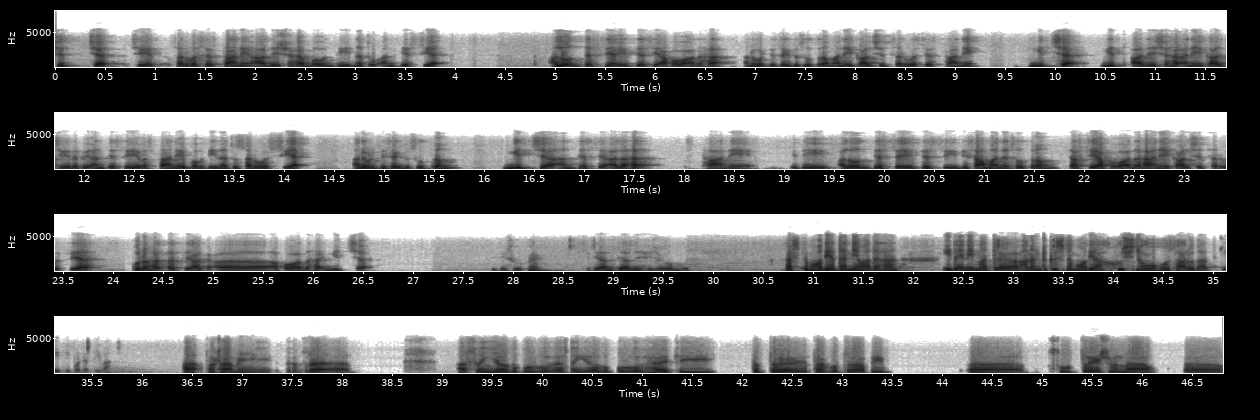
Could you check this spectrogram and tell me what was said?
षित् च चेत् सर्वस्य स्थाने आदेशः भवन्ति, न तु अन्त्यस्य। अलोन्त्यस्य इत्यस्य अपवादः। अनुवर्तिसहितसूत्रम् अनेकाल्शित् सर्वस्य स्थाने। ङिच्छ। ङित् आदेशः अनेकाल् चेदपि अन्त्यस्य एव स्थाने भवति, न तु सर्वस्य। अनुवृत्तिसहितसूत्रं ङिच्च अन्त्यस्य अलः स्थाने। इति अलोन्त्यस्य इत्यस्य इति सामान्यसूत्रं तस्य अपवादः अनेकाल्शित् सर्वस्य। पुनः तस्य अपवादः ङिच्च इति सूत्रम्। इति अन्त्यादेशः भवति। अस्तु महोदय धन्यवादः। इदानीम् अत्र अनन्तकृष्णमहोदय हुष्णोः सार्वधातुके इति पठति वा? पठामि। तत्र असंयोगपूर्वकः संयोगपूर्वकः इति तत्र यत्र कुत्रापि सूत्रेषु न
